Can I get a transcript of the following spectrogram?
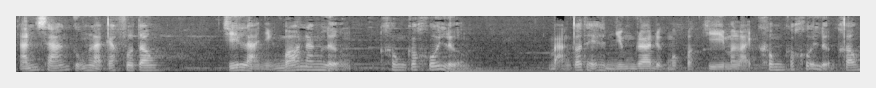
Ánh sáng cũng là các photon, chỉ là những bó năng lượng, không có khối lượng. Bạn có thể hình dung ra được một vật gì mà lại không có khối lượng không?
